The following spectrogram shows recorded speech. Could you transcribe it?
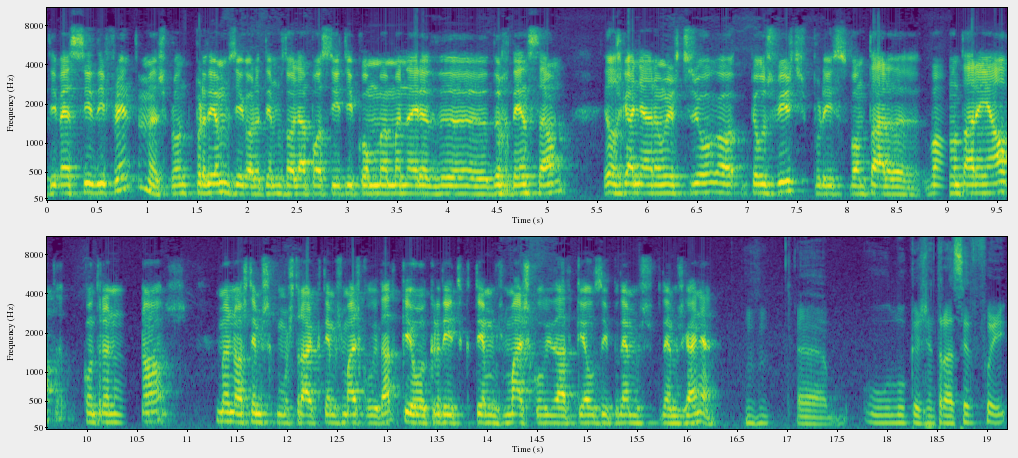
tivesse sido diferente, mas pronto, perdemos e agora temos de olhar para o City como uma maneira de, de redenção. Eles ganharam este jogo pelos vistos, por isso vão estar, vão estar em alta contra nós, mas nós temos que mostrar que temos mais qualidade, que eu acredito que temos mais qualidade que eles e podemos, podemos ganhar. Uhum. Uh, o Lucas entrar cedo foi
